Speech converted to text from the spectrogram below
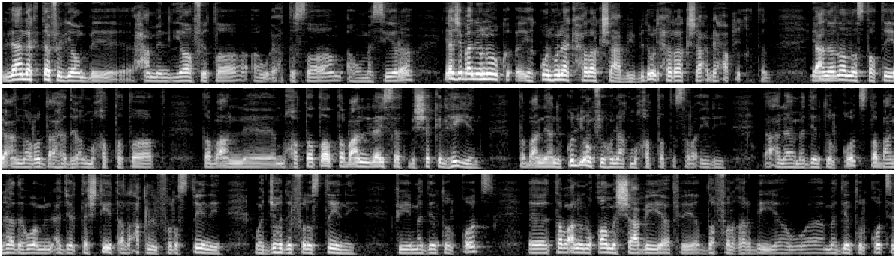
لا نكتفي اليوم بحمل يافطة أو اعتصام أو مسيرة. يجب أن يكون هناك حراك شعبي بدون حراك شعبي حقيقة. يعني لا نستطيع أن نرد على هذه المخططات. طبعا المخططات طبعا ليست بشكل هين. طبعا يعني كل يوم في هناك مخطط إسرائيلي على مدينة القدس. طبعا هذا هو من أجل تشتيت العقل الفلسطيني والجهد الفلسطيني في مدينة القدس. آه، طبعا المقاومة الشعبية في الضفة الغربية ومدينة القدس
